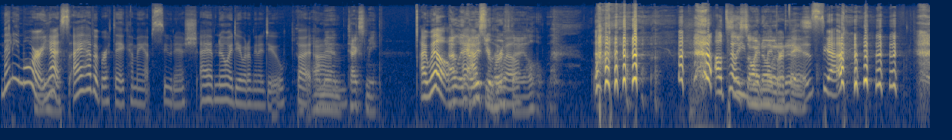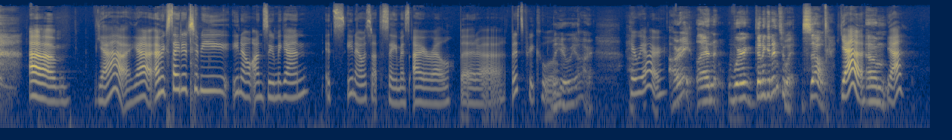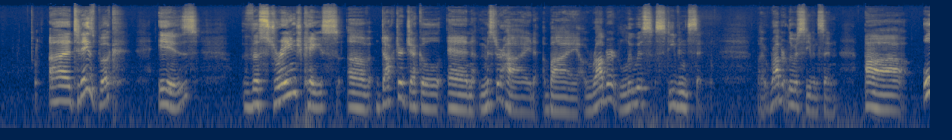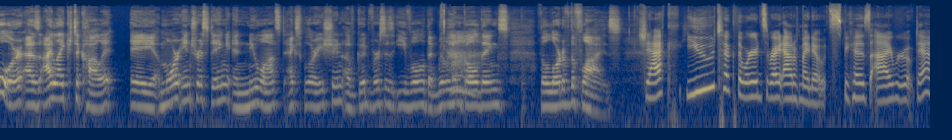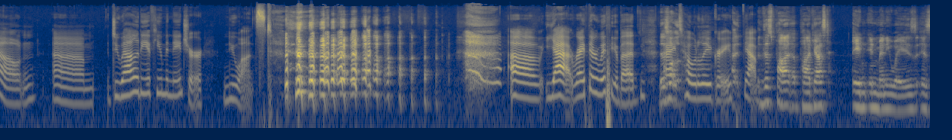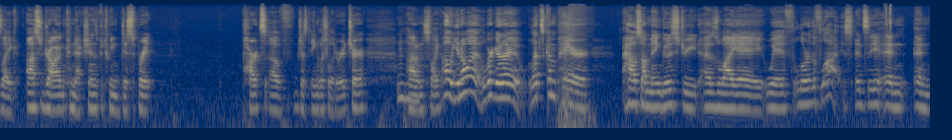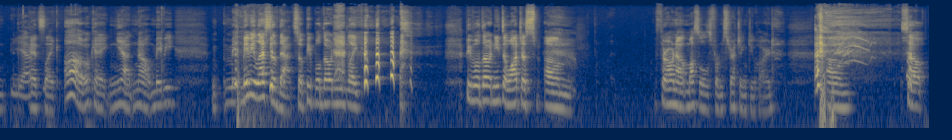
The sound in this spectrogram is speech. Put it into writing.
Many more. Many more. yes, I have a birthday coming up soonish. I have no idea what I'm gonna do, but oh um, man, text me. I will. At, le- I at least your birthday. I'll, tell you so when my birthday is. is. Yeah. um yeah, yeah. I'm excited to be, you know, on Zoom again. It's, you know, it's not the same as IRL, but uh but it's pretty cool. well, here we are. Here we are. All right, and we're gonna get into it. So, Yeah. um, yeah. uh, today's book is The Strange Case of Dr. Jekyll and Mr. Hyde by Robert Louis Stevenson. By Robert Louis Stevenson. Uh, or, as I like to call it, a more interesting and nuanced exploration of good versus evil than William Golding's The Lord of the Flies. Jack, you took the words right out of my notes because I wrote down um, duality of human nature, nuanced. um, yeah, right there with you, bud. I I a- totally agree. yeah. This pod- podcast, in, in many ways, is like us drawing connections between disparate parts of just English literature. Um, it's like, oh, you know what? We're gonna let's compare House on Mango Street as YA with Lord of the Flies and see and and Yeah. it's like, oh, okay, yeah, no, maybe m- maybe less of that, so people don't need like people don't need to watch us um throwing out muscles from stretching too hard. Um, so,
